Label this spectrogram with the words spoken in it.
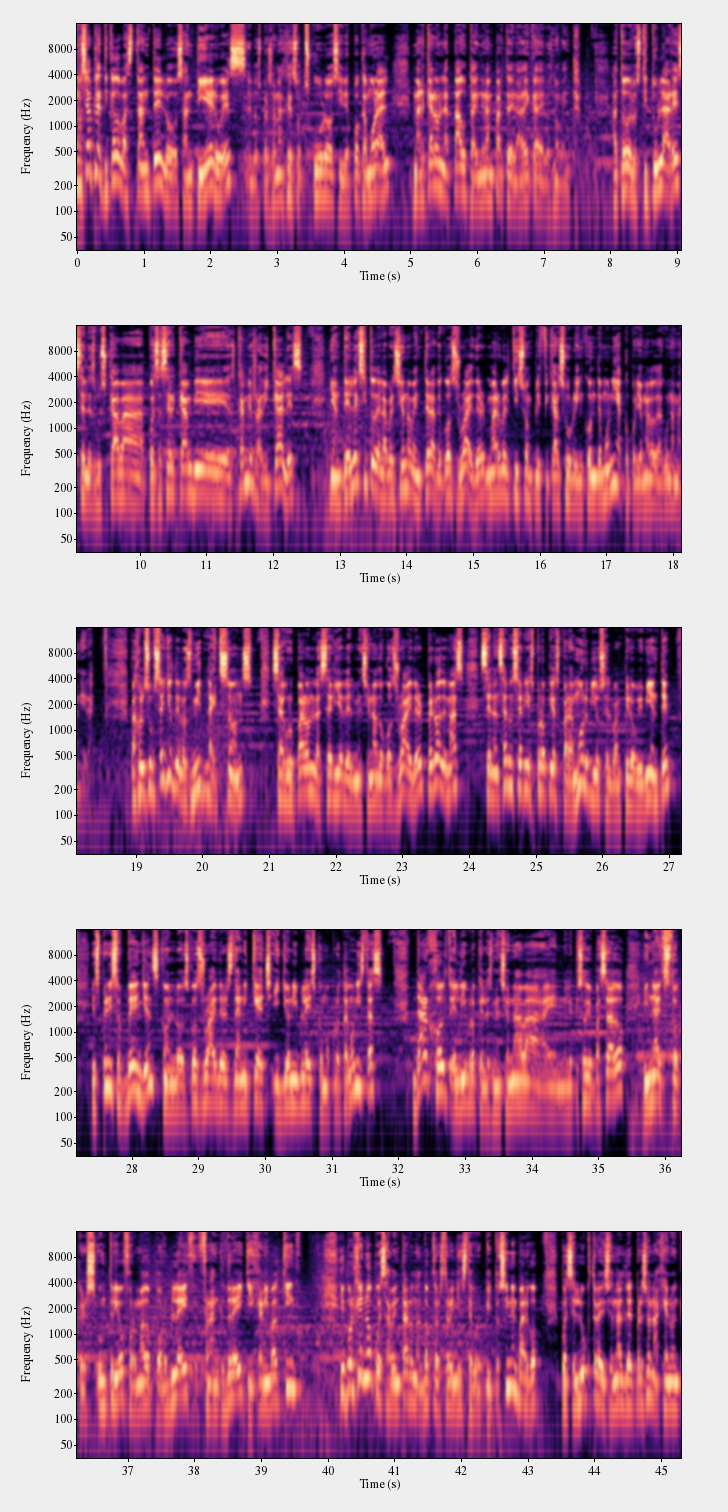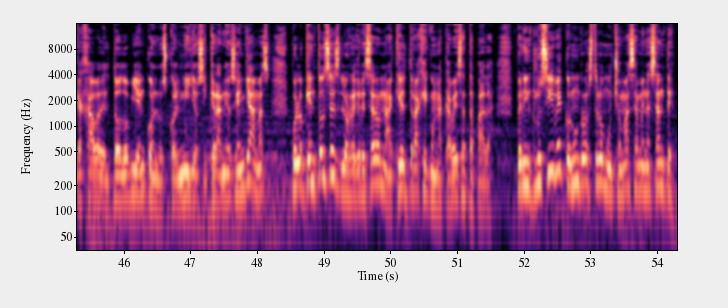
Como se ha platicado bastante, los antihéroes, los personajes oscuros y de poca moral, marcaron la pauta en gran parte de la década de los 90. A todos los titulares se les buscaba pues hacer cambios, cambios radicales y ante el éxito de la versión noventera de Ghost Rider, Marvel quiso amplificar su rincón demoníaco, por llamarlo de alguna manera. Bajo el subsello de los Midnight Suns, se agruparon la serie del mencionado Ghost Rider, pero además se lanzaron series propias para Morbius, el vampiro viviente, Spirits of Vengeance, con los Ghost Riders Danny Ketch y Johnny Blaze como protagonistas, Darkhold, el libro que les mencionaba en el episodio pasado, y Night Stalkers, un trío formado por Frank Drake y Hannibal King. ¿Y por qué no? Pues aventaron al Doctor Strange este grupito. Sin embargo, pues el look tradicional del personaje no encajaba del todo bien con los colmillos y cráneos en llamas, por lo que entonces lo regresaron a aquel traje con la cabeza tapada, pero inclusive con un rostro mucho más amenazante.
